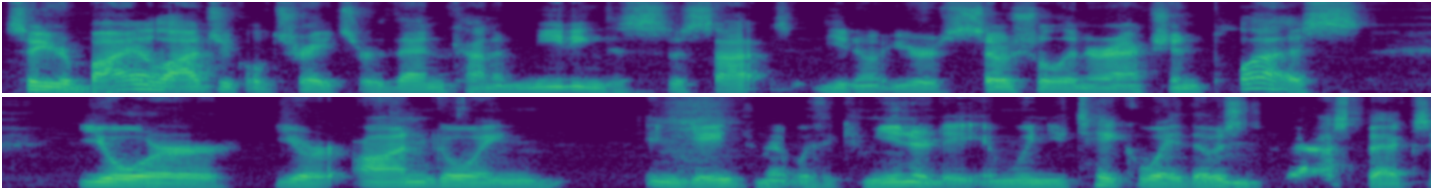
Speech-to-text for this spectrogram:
so your biological traits are then kind of meeting the society you know your social interaction plus your your ongoing engagement with the community and when you take away those mm-hmm. two aspects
